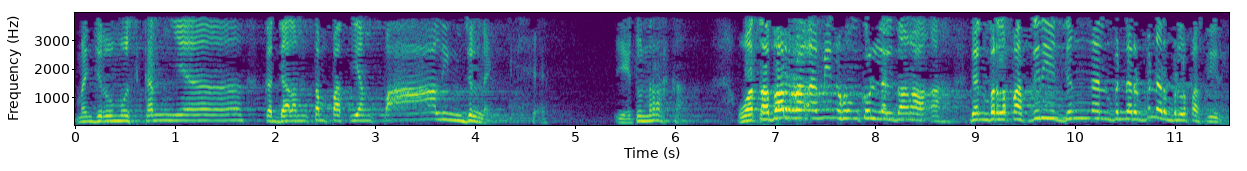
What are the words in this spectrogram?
Menjerumuskannya ke dalam tempat yang paling jelek. Yaitu neraka. Wa tabarra'a minhum kullal bara'ah dan berlepas diri dengan benar-benar berlepas diri.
